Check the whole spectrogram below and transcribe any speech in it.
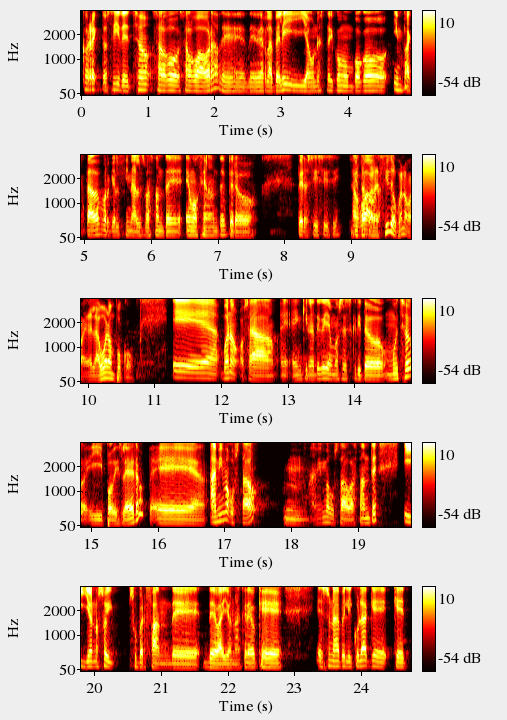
Correcto, sí. De hecho, salgo, salgo ahora de, de ver la peli y aún estoy como un poco impactado porque el final es bastante emocionante, pero, pero sí, sí, sí. ¿Qué te ha ahora. parecido? Bueno, elabora un poco. Eh, bueno, o sea, en Quinótico ya hemos escrito mucho y podéis leerlo. Eh, a mí me ha gustado. mm, A mí me ha gustado bastante. Y yo no soy súper fan de, de Bayona. Creo que es una película que, que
